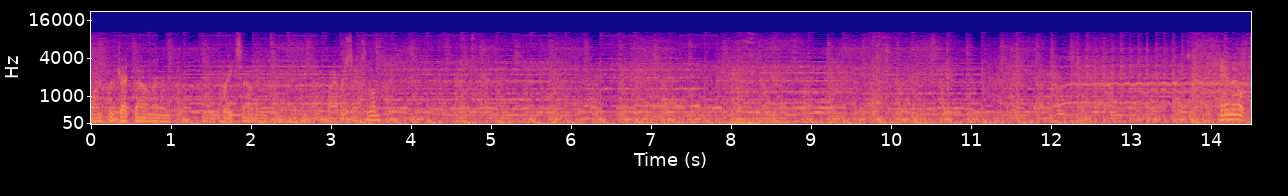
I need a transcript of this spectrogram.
one projectile and then know, breaks out into, I think, like five or six of them. Can outturn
